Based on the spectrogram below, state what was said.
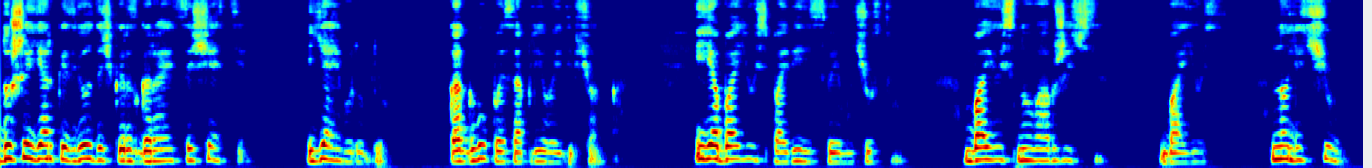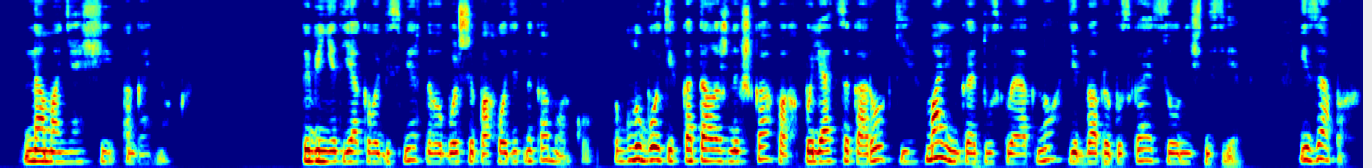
душе яркой звездочкой разгорается счастье. Я его люблю, как глупая сопливая девчонка. И я боюсь поверить своему чувству. Боюсь снова обжечься. Боюсь, но лечу, на манящий огонек. Кабинет Якова Бессмертного больше походит на коморку. В глубоких каталожных шкафах пылятся коробки, маленькое тусклое окно едва пропускает солнечный свет. И запах,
